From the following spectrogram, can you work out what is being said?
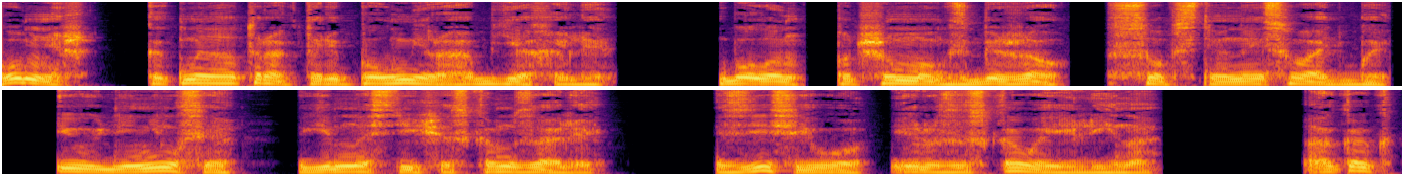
Помнишь, как мы на тракторе полмира объехали? Болон под шумок сбежал с собственной свадьбы и уединился в гимнастическом зале. Здесь его и разыскала Элина. А как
